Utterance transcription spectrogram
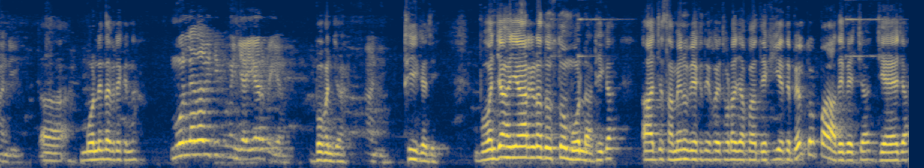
ਹਾਂਜੀ। ਤਾਂ ਮੁੱਲ ਇਹਦਾ ਵੀਰੇ ਕਿੰਨਾ? ਮੁੱਲ ਇਹਦਾ ਵੀ ਜੀ 55000 ਰੁਪਇਆ 52 ਹਾਂਜੀ। ਠੀਕ ਹੈ ਜੀ। 52000 ਜਿਹੜਾ ਦੋਸਤੋ ਮੁੱਲ ਆ ਠੀਕ ਆ? ਅੱਜ ਸਮੇਂ ਨੂੰ ਵੇਖਦੇ ਹੋਏ ਥੋੜਾ ਜਿਹਾ ਆਪਾਂ ਦੇਖੀਏ ਤੇ ਬਿਲਕੁਲ ਭਾਅ ਦੇ ਵਿੱਚ ਆ ਜਾਇਜ਼ ਆ।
